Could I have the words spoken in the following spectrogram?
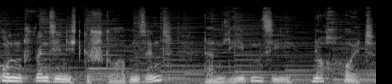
Und wenn sie nicht gestorben sind, dann leben sie noch heute.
